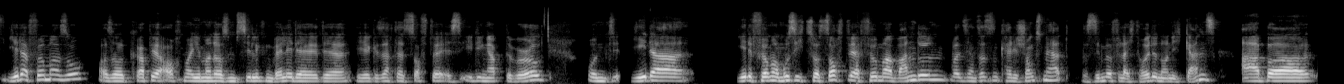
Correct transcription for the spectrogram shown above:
jeder Firma so? Also gab ja auch mal jemand aus dem Silicon Valley, der, der hier gesagt hat, Software is eating up the world. Und jeder jede Firma muss sich zur Softwarefirma wandeln, weil sie ansonsten keine Chance mehr hat. Das sind wir vielleicht heute noch nicht ganz, aber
